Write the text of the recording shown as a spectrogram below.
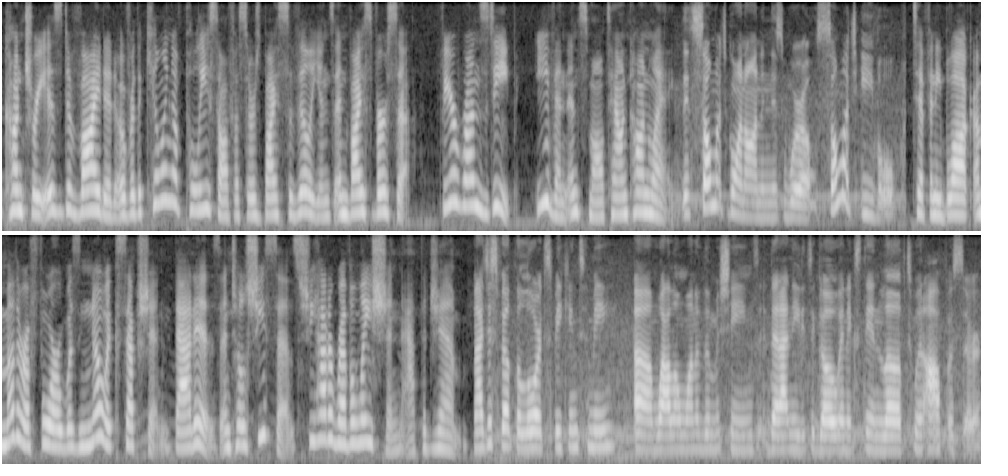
country is divided over the killing of police officers by civilians and vice versa. Fear runs deep, even in small town Conway. There's so much going on in this world, so much evil. Tiffany Block, a mother of four, was no exception. That is, until she says she had a revelation at the gym. I just felt the Lord speaking to me um, while on one of the machines that I needed to go and extend love to an officer.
